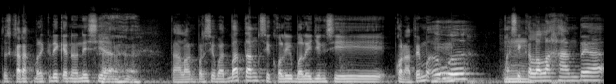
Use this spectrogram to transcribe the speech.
Terus karak balik ke Indonesia. Talon Persibat Batang si Kolibali jeung si Konate mah eueuh, masih kelelahan teh. Ya,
